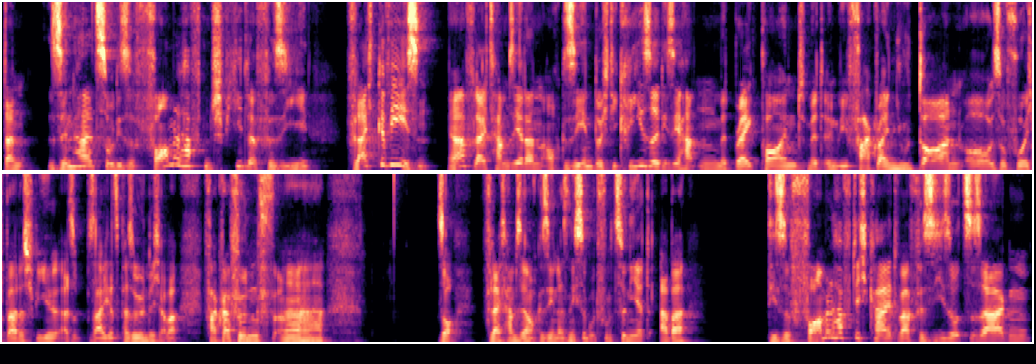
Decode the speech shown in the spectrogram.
dann sind halt so diese formelhaften Spiele für sie vielleicht gewesen. Ja, vielleicht haben sie ja dann auch gesehen durch die Krise, die sie hatten mit Breakpoint, mit irgendwie Far Cry New Dawn, oh, so furchtbar das Spiel. Also sage ich jetzt persönlich, aber Far Cry 5, äh. so, vielleicht haben sie auch gesehen, dass es nicht so gut funktioniert, aber diese Formelhaftigkeit war für sie sozusagen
